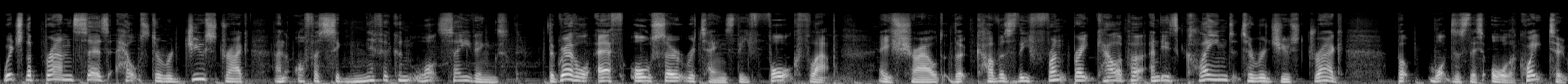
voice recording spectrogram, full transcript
which the brand says helps to reduce drag and offer significant watt savings. The Grevil F also retains the fork flap, a shroud that covers the front brake caliper and is claimed to reduce drag. But what does this all equate to?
